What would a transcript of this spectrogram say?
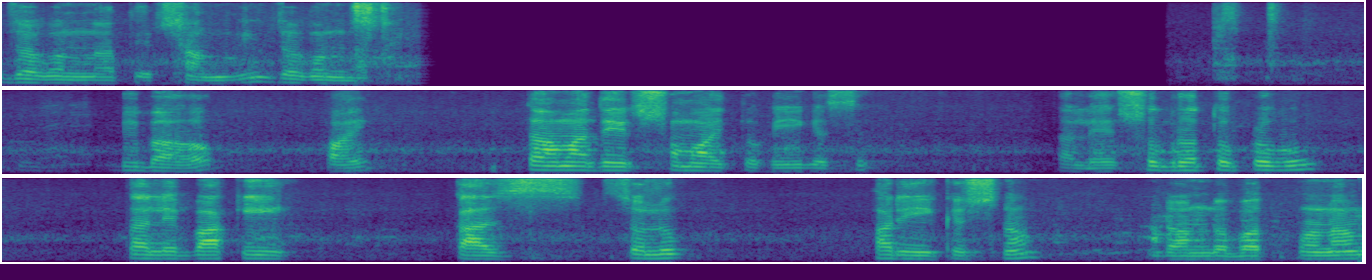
জগন্নাথের সামনে, জগন্নাথ। বিবাহ হয়। তা আমাদের সময় তো হয়ে গেছে। তাহলে সুব্রত প্রভু, তাহলে বাকি কাজ চলুক। হরে কৃষ্ণ দণ্ডবত প্রণাম।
